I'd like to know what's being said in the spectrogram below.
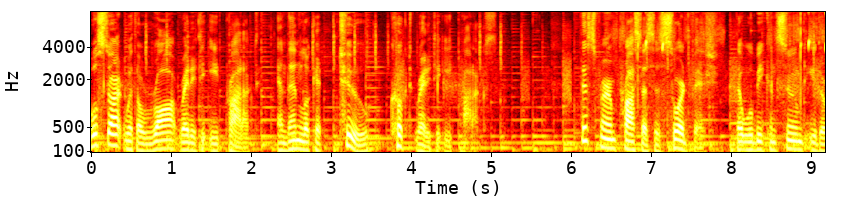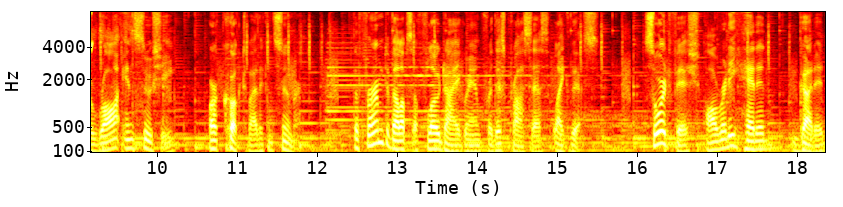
We'll start with a raw ready-to-eat product and then look at two cooked ready-to-eat products. This firm processes swordfish that will be consumed either raw in sushi or cooked by the consumer. The firm develops a flow diagram for this process like this. Swordfish, already headed, gutted,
